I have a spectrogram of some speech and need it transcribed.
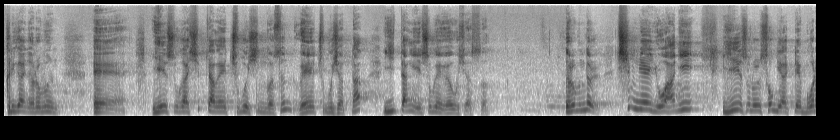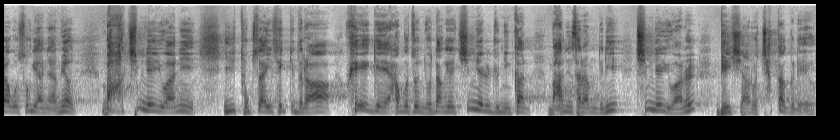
그러니까 여러분 예, 예수가 십자가에 죽으신 것은 왜 죽으셨다? 이 땅에 예수가 왜 오셨어? 여러분들 침례 요한이 예수를 소개할 때 뭐라고 소개하냐면 막 침례 요한이 이 독사의 새끼들아 회개하고서 요당에 침례를 주니까 많은 사람들이 침례 요한을 메시아로 착각을 해요.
